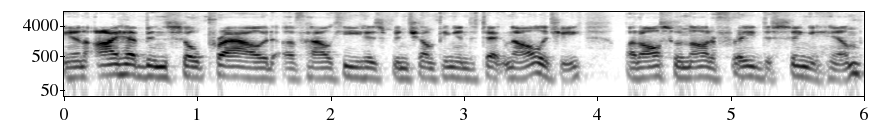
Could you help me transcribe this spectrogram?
And I have been so proud of how he has been jumping into technology, but also not afraid to sing a hymn.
